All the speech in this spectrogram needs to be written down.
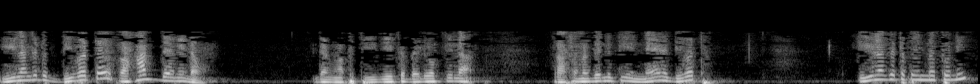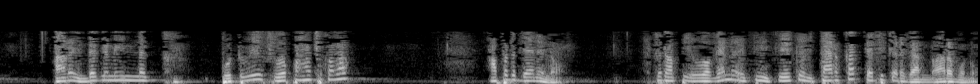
ඊළඟට දිවට රහක් දැනෙනවා. දැන් අපි ටීවී එක බැලුවා කියලා රසන දෙන්න තියෙන්නේ නැහැ දිවට. ඊළඟට පින්නතුනි අර ඉඳගෙන ඉන්න පුටුවේ සුව පහසුකමක් අපට දැනෙනවා. ඒකට අපි ඒව ගැන ඉතින් එක එක විතර්කත් ඇති කරගන්නවා අරමුණු.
